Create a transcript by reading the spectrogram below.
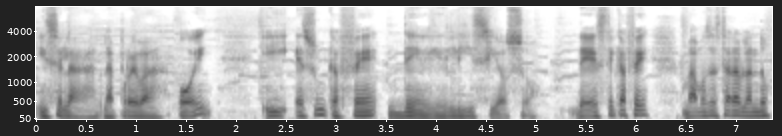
Hice la, la prueba hoy y es un café delicioso. De este café vamos a estar hablando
